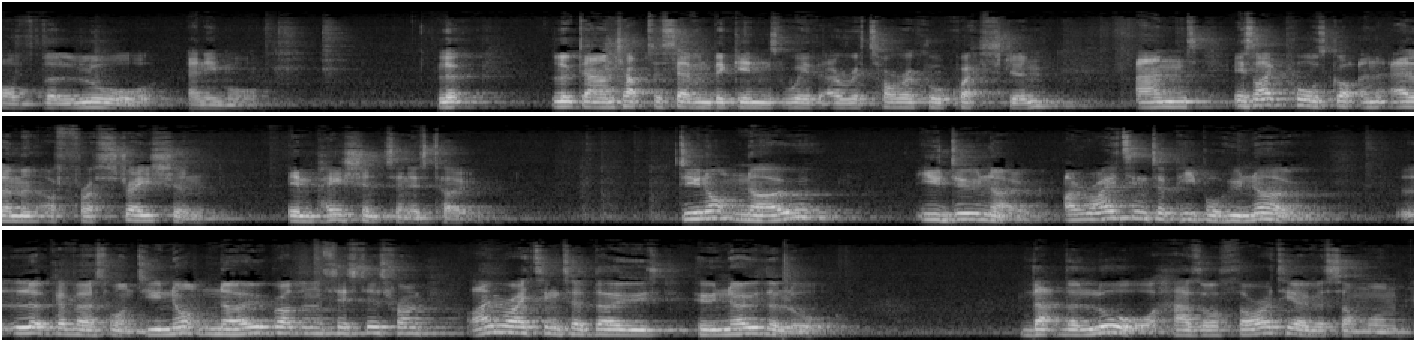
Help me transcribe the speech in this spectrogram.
of the law anymore. Look, look down, chapter 7 begins with a rhetorical question, and it's like Paul's got an element of frustration, impatience in his tone. Do you not know? You do know. I'm writing to people who know. Look at verse 1. Do you not know, brothers and sisters? From I'm writing to those who know the law, that the law has authority over someone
